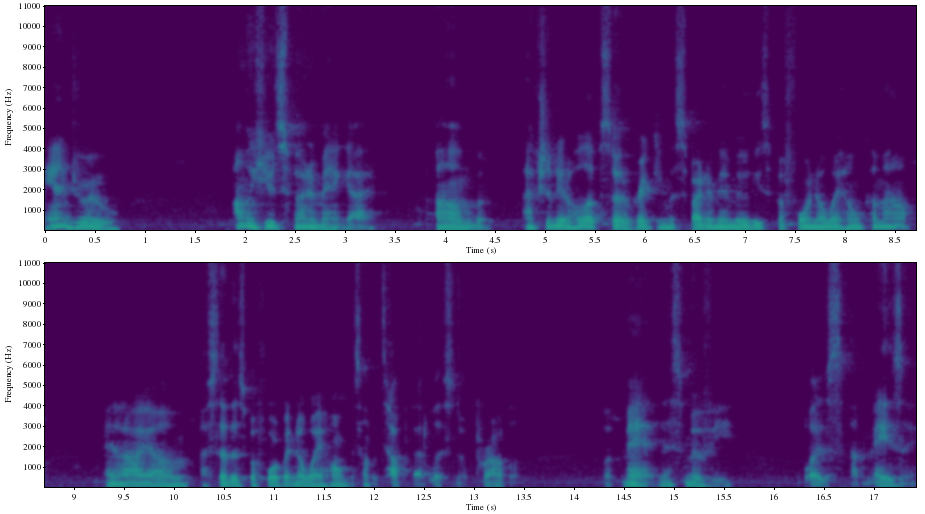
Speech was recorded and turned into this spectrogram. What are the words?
Andrew. I'm a huge Spider-Man guy. Um, actually did a whole episode of ranking the Spider-Man movies before No Way Home come out, and I um I've said this before, but No Way Home is on the top of that list, no problem. But man, this movie was amazing.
